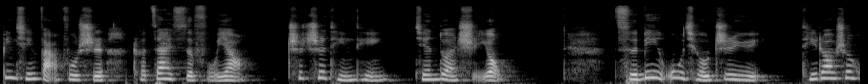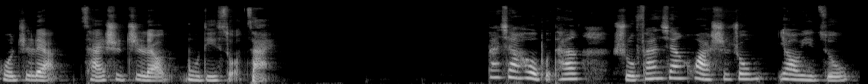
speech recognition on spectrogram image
病情反复时，可再次服药，吃吃停停。间断使用，此病务求治愈，提高生活质量才是治疗目的所在。半夏厚朴汤属芳香化湿中药一族，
